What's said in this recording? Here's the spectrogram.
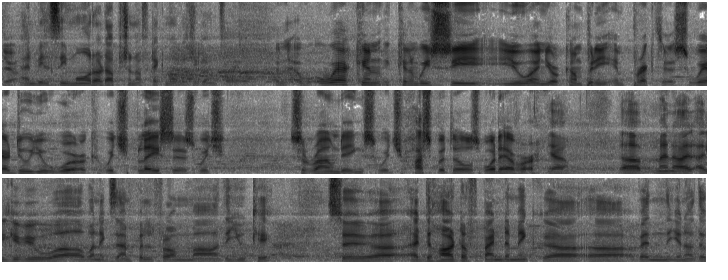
Yeah. and we'll see more adoption of technology going forward. And uh, where can can we see you and your company in practice? Where do you work? Which places? Which surroundings? Which hospitals? Whatever. Yeah, uh, man, I'll, I'll give you uh, one example from uh, the UK. So uh, at the heart of pandemic, uh, uh, when you know the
